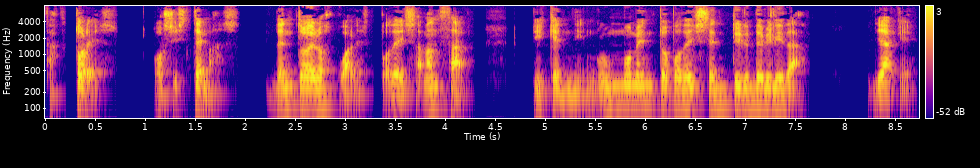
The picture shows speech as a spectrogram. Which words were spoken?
factores o sistemas dentro de los cuales podéis avanzar y que en ningún momento podéis sentir debilidad, ya que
